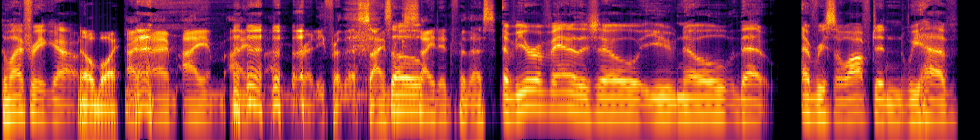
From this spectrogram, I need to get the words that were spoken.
Do I freak out? Oh boy. I, I, am, I am I am I'm ready for this. I'm So- excited for this. If you're a fan of the show, you know that every so often we have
